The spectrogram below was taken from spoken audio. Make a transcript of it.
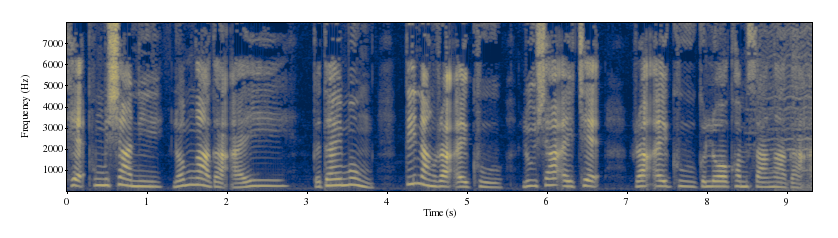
เทพุงมชานีล้มงากะไอกระไดมุงตีนังระไอคูลูชาไอเทระไอคูกลอคอมสางากะไอ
